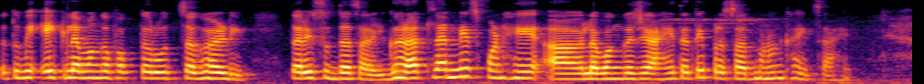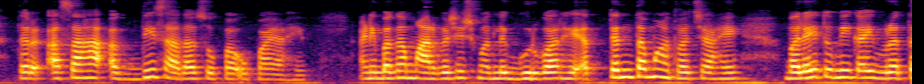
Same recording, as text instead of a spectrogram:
तर तुम्ही एक लवंग फक्त रोज चघळली तरीसुद्धा चालेल. घरातल्यांनीच पण हे लवंग जे आहे तर ते प्रसाद म्हणून खायचं आहे. तर असा हा अगदी साधा सोपा उपाय आहे. आणि बघा मार्गशीर्षमधले गुरुवार हे अत्यंत महत्त्वाचे आहे. भलेही तुम्ही काही व्रत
